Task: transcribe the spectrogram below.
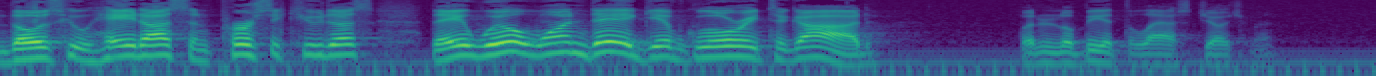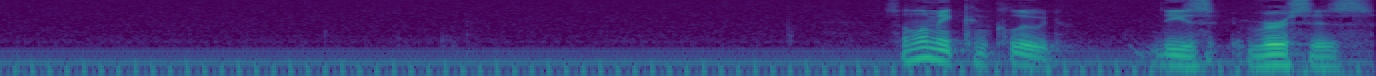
Those who hate us and persecute us, they will one day give glory to God, but it'll be at the last judgment. So let me conclude these verses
